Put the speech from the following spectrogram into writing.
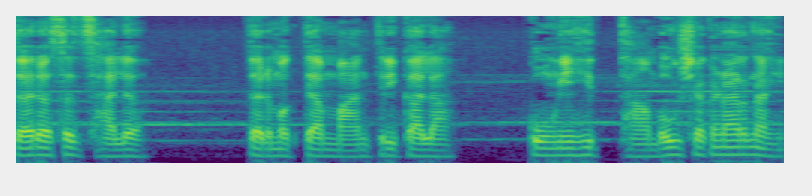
जर असं झालं तर मग त्या मांत्रिकाला कोणीही थांबवू शकणार नाही.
